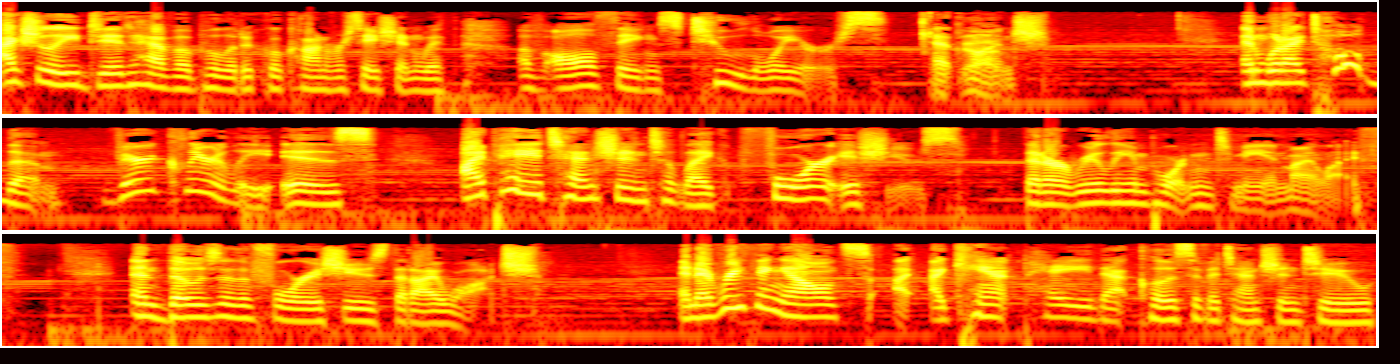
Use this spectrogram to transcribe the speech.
actually, did have a political conversation with, of all things, two lawyers at God. lunch. And what I told them very clearly is I pay attention to like four issues that are really important to me in my life. And those are the four issues that I watch. And everything else, I, I can't pay that close of attention to.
